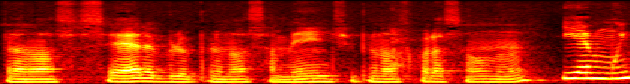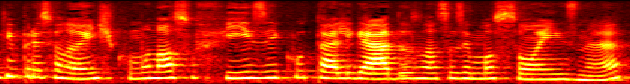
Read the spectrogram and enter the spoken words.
Para nosso cérebro, para nossa mente, para nosso coração, né? E é muito impressionante como o nosso físico tá ligado às nossas emoções, né?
